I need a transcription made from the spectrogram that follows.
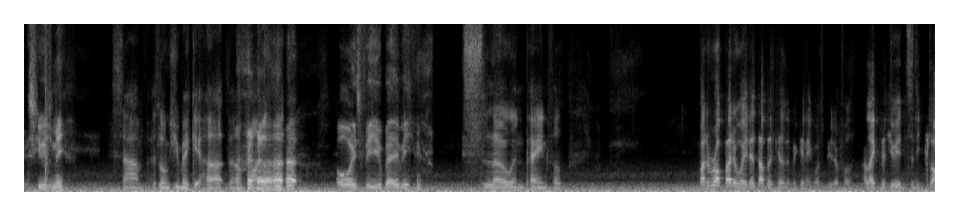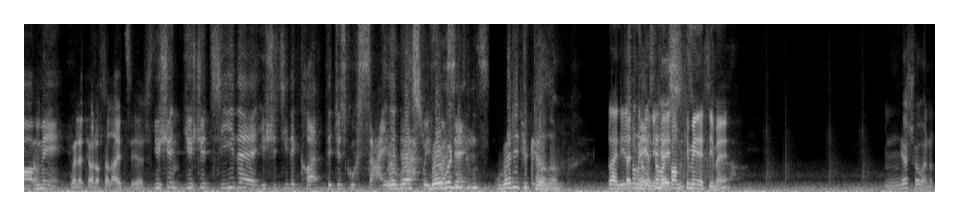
Excuse me. Sam, as long as you make it hurt, then I'm fine with that. Always for you, baby. Slow and painful. But Rob, by the way, that double kill in the beginning was beautiful. I like that you instantly clocked Oh, on mate. when I turned off the lights. Yeah, just- You should you should see the you should see the clip that just goes Where, silent was, halfway where, through where, a did, sentence. where did you kill them? Glenn, you just At want to get someone from communications. community, mate. Mm, yeah, sure, why not?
